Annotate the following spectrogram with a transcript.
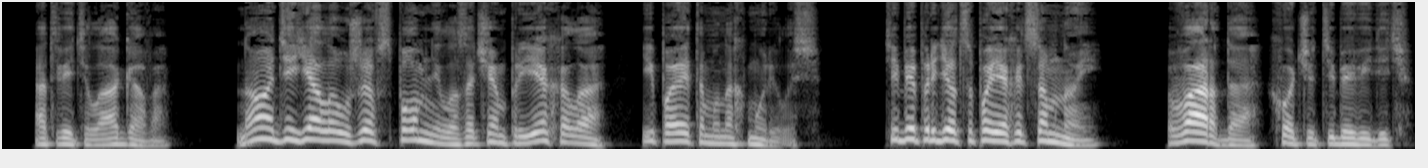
— ответила Агава. Но одеяло уже вспомнила, зачем приехала, и поэтому нахмурилась. Тебе придется поехать со мной. Варда хочет тебя видеть.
